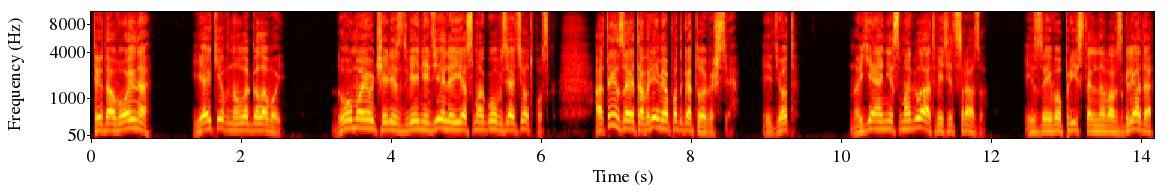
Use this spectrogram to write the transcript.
Ты довольна?» Я кивнула головой. «Думаю, через две недели я смогу взять отпуск, а ты за это время подготовишься. Идет?» Но я не смогла ответить сразу. Из-за его пристального взгляда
